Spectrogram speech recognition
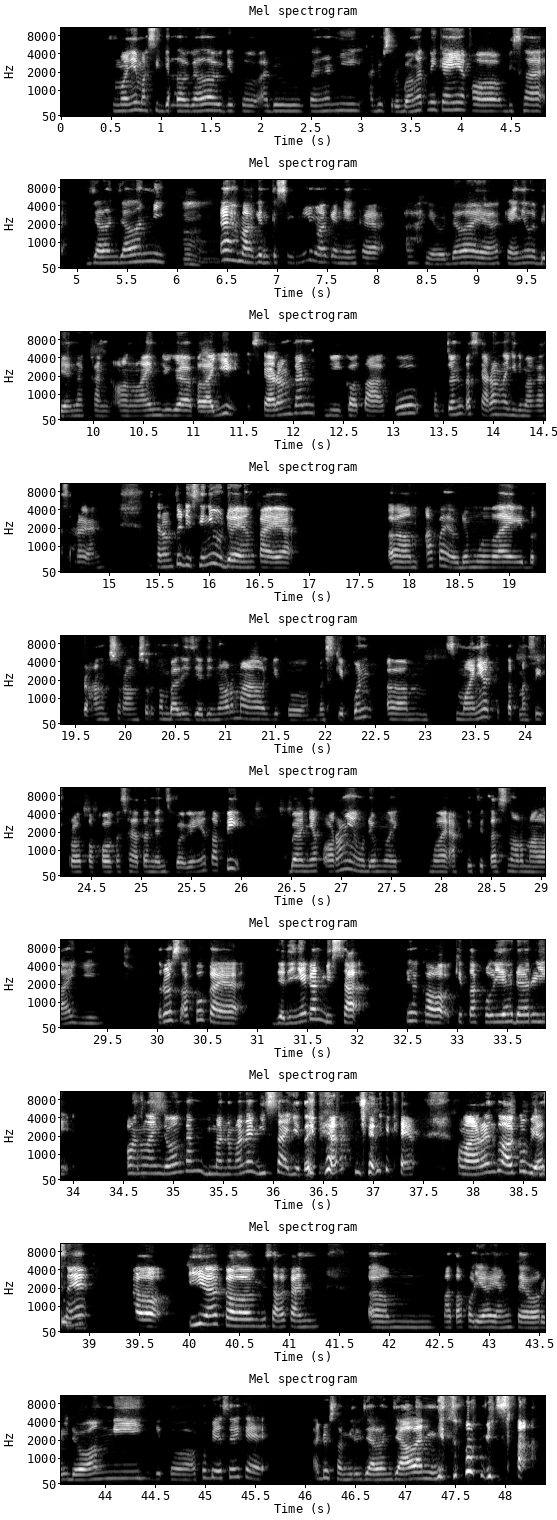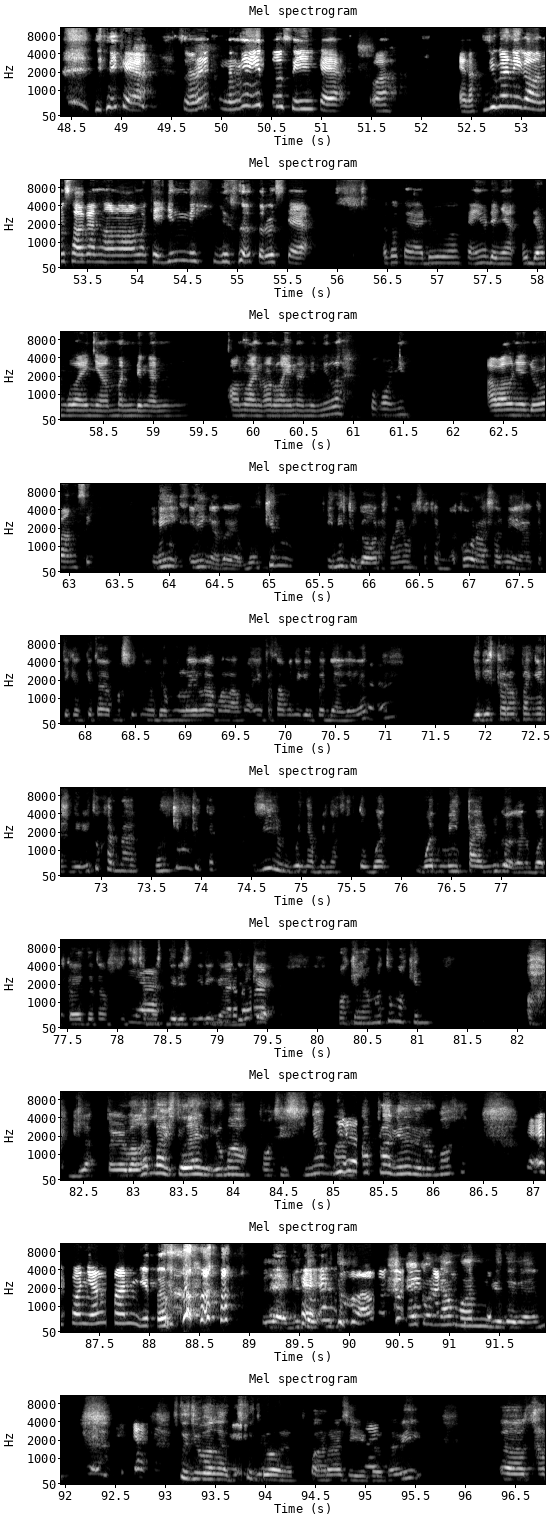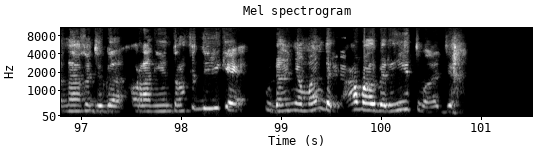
semuanya masih galau-galau gitu. Aduh pengen nih, aduh seru banget nih kayaknya kalau bisa jalan-jalan nih. Hmm. eh makin ke sini makin yang kayak ah ya udahlah ya kayaknya lebih enakan online juga. Apalagi sekarang kan di kota aku kebetulan pas sekarang lagi di Makassar kan. Sekarang tuh di sini udah yang kayak em, apa ya udah mulai ber- berangsur-angsur kembali jadi normal gitu. Meskipun em, semuanya tetap masih protokol kesehatan dan sebagainya tapi banyak orang yang udah mulai mulai aktivitas normal lagi terus aku kayak jadinya kan bisa ya kalau kita kuliah dari online doang kan di mana-mana bisa gitu ya. Jadi kayak kemarin tuh aku biasanya kalau iya kalau misalkan em, mata kuliah yang teori doang nih gitu, aku biasanya kayak aduh sambil jalan-jalan gitu bisa. Jadi kayak sebenarnya senengnya itu sih kayak wah enak juga nih kalau misalkan lama-lama kayak gini nih gitu. Terus kayak aku kayak aduh kayaknya udah udah mulai nyaman dengan online-onlinean inilah pokoknya. Awalnya doang sih. ini ini nggak tahu ya mungkin ini juga orang lain merasakan aku rasanya ya ketika kita maksudnya udah mulai lama-lama yang pertamanya kita penjalan jadi sekarang pengen sendiri itu karena mungkin kita sih punya banyak waktu buat buat me time juga kan buat kalian tetap Iya. sama sendiri sendiri kan Bener jadi kayak makin lama tuh makin ah gila pengen banget lah istilahnya di rumah posisinya Iya. mantap lah gitu di rumah Kayak, eh kok nyaman gitu. iya gitu. Gitu eh kok. nyaman gitu kan. Setuju banget setuju banget. Parah sih itu. Tapi eh, karena aku juga orang introvert jadi kayak udah nyaman dari awal bedanya itu aja.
